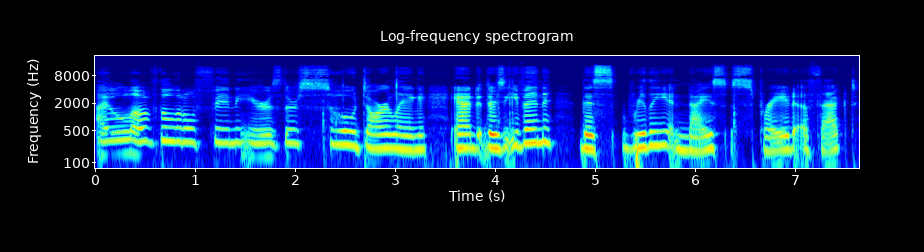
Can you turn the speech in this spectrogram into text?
I love the little fin ears. They're so darling. And there's even this really nice sprayed effect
